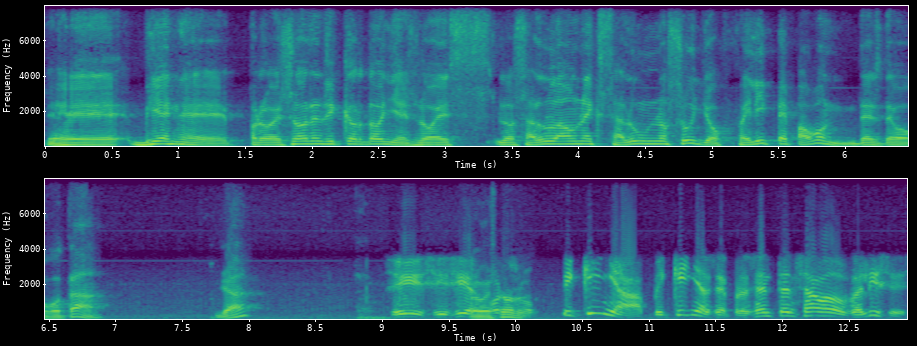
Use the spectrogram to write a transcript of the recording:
Eh, bien, eh, profesor Enrique Ordóñez, lo, es, lo saluda un exalumno suyo, Felipe Pavón, desde Bogotá. ¿Ya? Sí, sí, sí, Alfonso. Piquiña, Piquiña se presenta en Sábado Felices.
